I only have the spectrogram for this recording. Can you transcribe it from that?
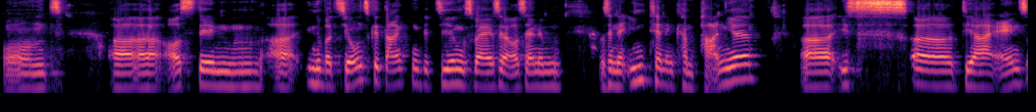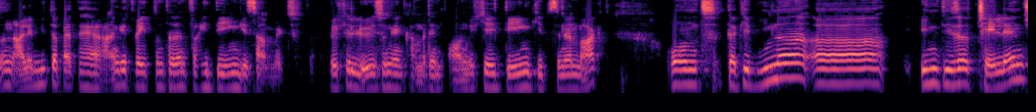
Und äh, aus dem äh, Innovationsgedanken beziehungsweise aus, einem, aus einer internen Kampagne äh, ist äh, die A1 an alle Mitarbeiter herangetreten und hat einfach Ideen gesammelt. Welche Lösungen kann man denn bauen? Welche Ideen gibt es in dem Markt? Und der Gewinner äh, in dieser Challenge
